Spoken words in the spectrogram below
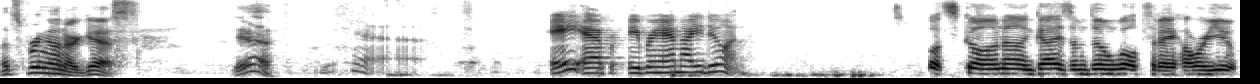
Let's bring on our guest. Yeah. Yeah. Hey, Ab- Abraham, how you doing? What's going on, guys? I'm doing well today. How are you?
